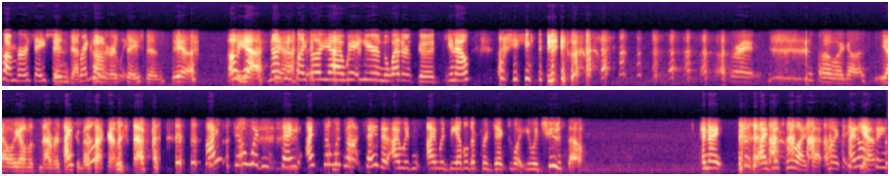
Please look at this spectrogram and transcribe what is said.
conversations in-depth regularly. conversations. Yeah. Oh yeah, Yeah, not yeah. just like, oh yeah, we're here and the weather's good, you know. right. Oh my gosh. Yeah, we almost never talk I about that kind of stuff. I still wouldn't say I still would not say that I would I would be able to predict what you would choose though. And I I just realized that. I'm like I don't think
